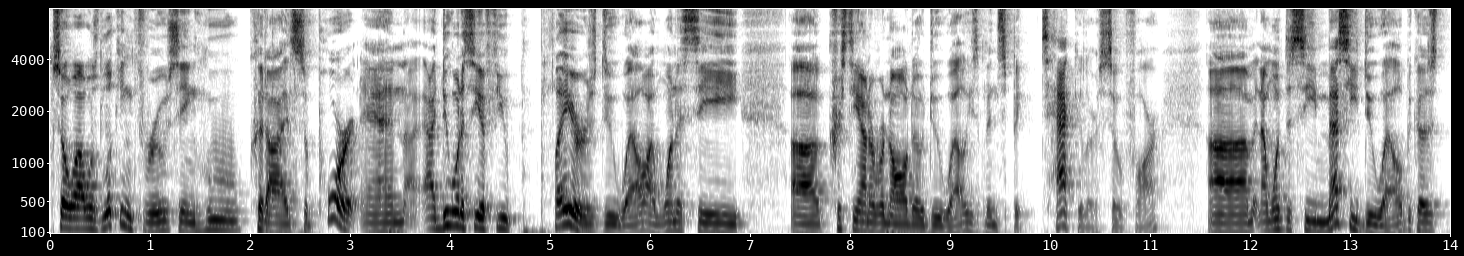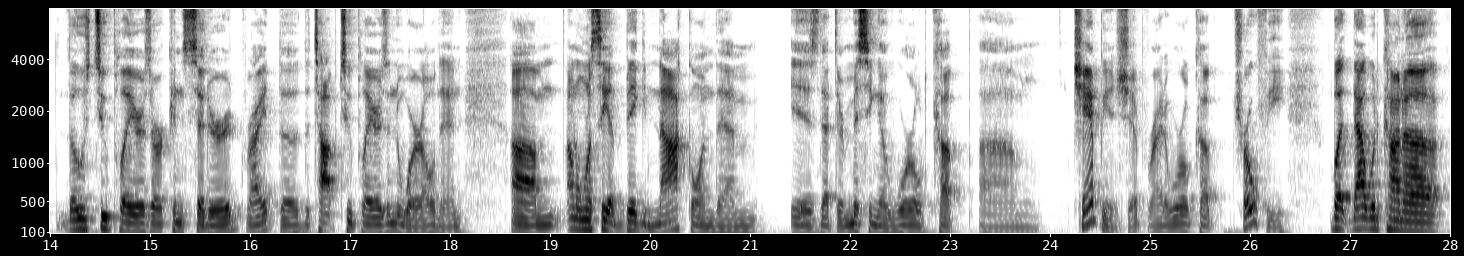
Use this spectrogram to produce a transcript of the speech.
so I was looking through, seeing who could I support, and I do want to see a few players do well. I want to see uh, Cristiano Ronaldo do well. He's been spectacular so far. Um, and I want to see Messi do well because those two players are considered right the the top two players in the world, and um, I don't want to say a big knock on them is that they're missing a World Cup um, championship, right, a World Cup trophy, but that would kind of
